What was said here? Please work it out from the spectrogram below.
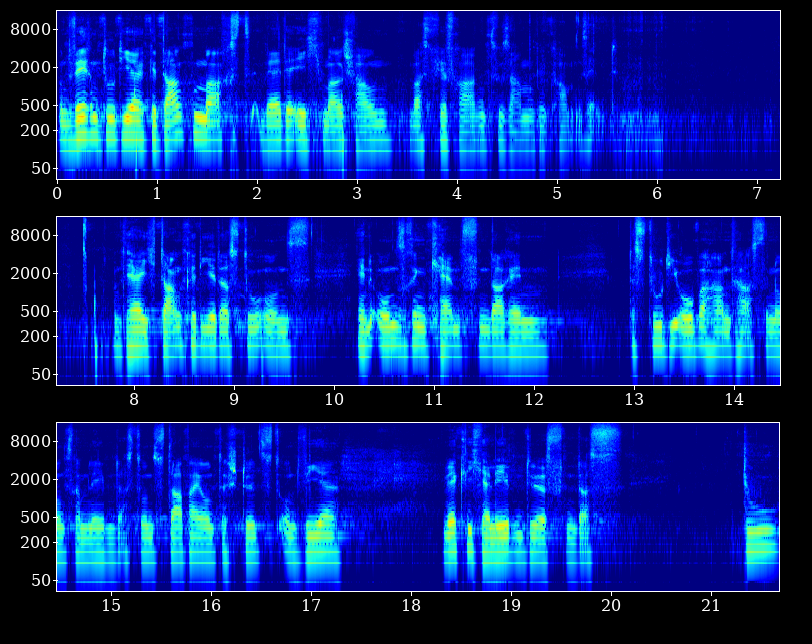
Und während du dir Gedanken machst, werde ich mal schauen, was für Fragen zusammengekommen sind. Und Herr, ich danke dir, dass du uns in unseren Kämpfen darin, dass du die Oberhand hast in unserem Leben, dass du uns dabei unterstützt und wir wirklich erleben dürfen, dass du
